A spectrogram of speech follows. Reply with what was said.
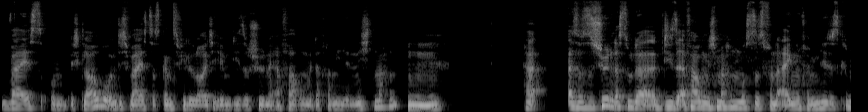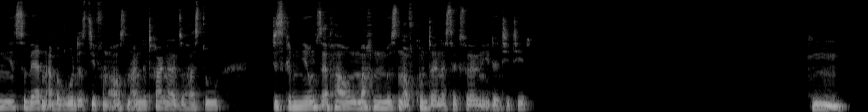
weiß und ich glaube und ich weiß, dass ganz viele Leute eben diese schöne Erfahrung mit der Familie nicht machen. Mhm. Also es ist schön, dass du da diese Erfahrung nicht machen musstest, von der eigenen Familie diskriminiert zu werden, aber wurde es dir von außen angetragen? Also hast du Diskriminierungserfahrungen machen müssen aufgrund deiner sexuellen Identität? Hm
